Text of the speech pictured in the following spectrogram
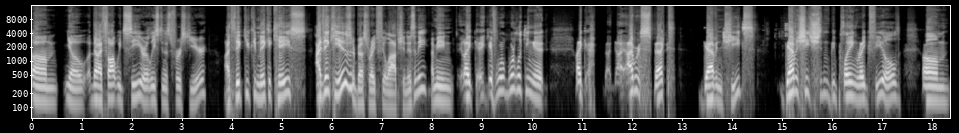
um, you know, that I thought we'd see, or at least in his first year. I think you can make a case. I think he is their best right field option, isn't he? I mean, like if we're we're looking at, like, I, I respect Gavin Sheets. Gavin Sheets shouldn't be playing right field. Um,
